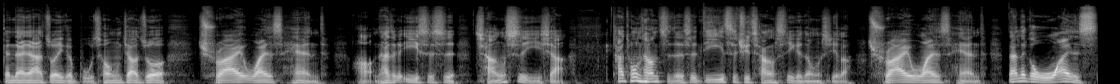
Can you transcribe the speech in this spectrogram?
跟大家做一个补充，叫做 try one's hand。好，那这个意思是尝试一下，它通常指的是第一次去尝试一个东西了。try one's hand，那那个 once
